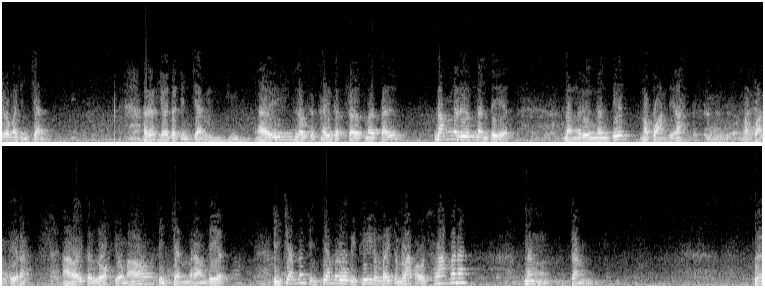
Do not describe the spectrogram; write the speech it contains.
យកមកចិញ្ចឹមរើសយកទៅចិញ្ចឹមហើយលោកសក្តិក៏សើបមើលទៅដឹងរឿងហ្នឹងទៀត ដឹងរឿងហ្នឹងទៀត1000ទៀតណា1000ទៀតណាហើយទៅលាស់យកមកចិញ្ចឹមម្ដងទៀតចិញ្ចឹមហ្នឹងចិញ្ចឹមរកវិធីដើម្បីសម្លាប់ឲ្យស្លាប់ណាហ្នឹងចឹងលើ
